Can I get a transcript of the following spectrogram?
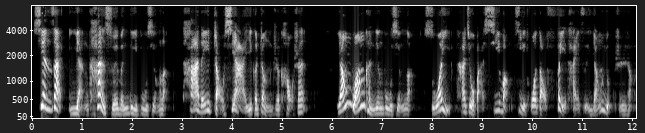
现在眼看隋文帝不行了。他得找下一个政治靠山，杨广肯定不行啊，所以他就把希望寄托到废太子杨勇身上了。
